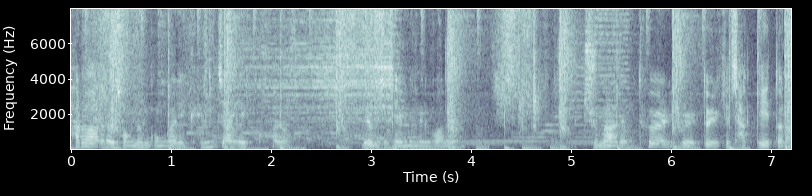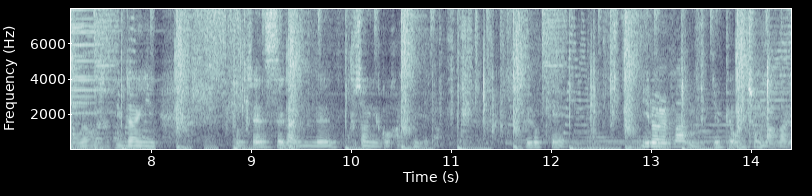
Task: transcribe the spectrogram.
하루하루를 적는 공간이 굉장히 커요. 근데 여기서 재밌는 거는 주말은 토요일, 일요일 또 이렇게 작게 있더라고요. 그래서 굉장히 또 센스가 있는 구성인 것 같습니다. 이렇게 1월만 이렇게 엄청 많아요.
